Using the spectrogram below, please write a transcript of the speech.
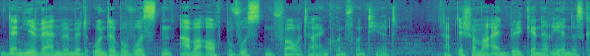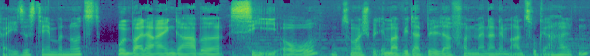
Denn hier werden wir mit unterbewussten, aber auch bewussten Vorurteilen konfrontiert. Habt ihr schon mal ein bildgenerierendes KI-System benutzt und bei der Eingabe CEO zum Beispiel immer wieder Bilder von Männern im Anzug erhalten?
